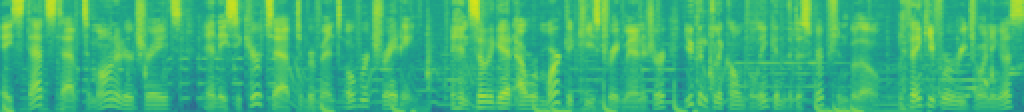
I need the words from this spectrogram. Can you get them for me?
a stats tab to monitor trades, and a secure tab to prevent over trading. And so to get our Market Keys Trade Manager, you can click on the link in the description below. Thank you for rejoining us,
